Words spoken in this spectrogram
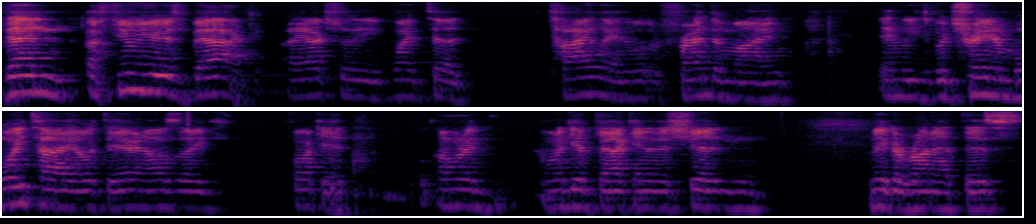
then a few years back, I actually went to Thailand with a friend of mine, and we were training Muay Thai out there, and I was like, "Fuck it, I'm gonna I'm gonna get back into this shit and make a run at this."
